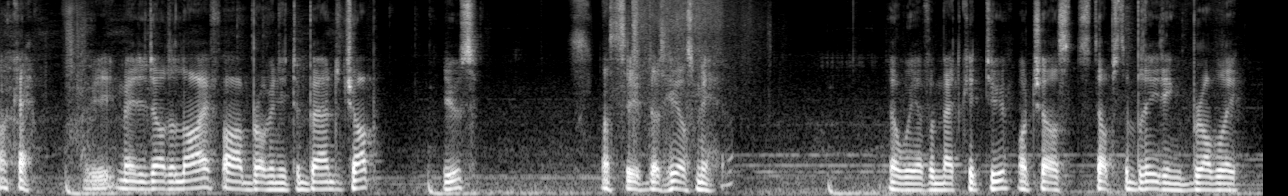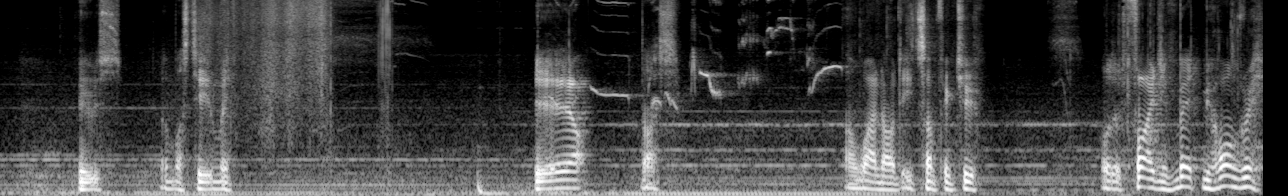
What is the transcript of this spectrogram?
Okay, we made it out alive. Oh, bro, we need to bandage up. Use. Let's see if that heals me. There we have a medkit too, or just stops the bleeding, probably. Use. That must heal me. Yeah, nice. And why not eat something too? Oh, all that fighting made me hungry.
